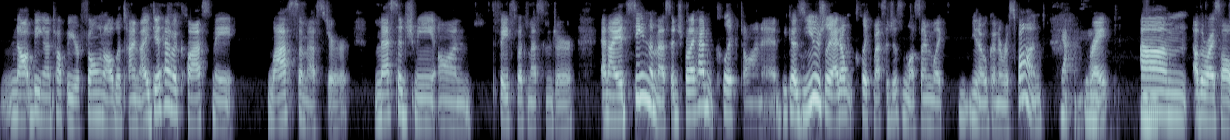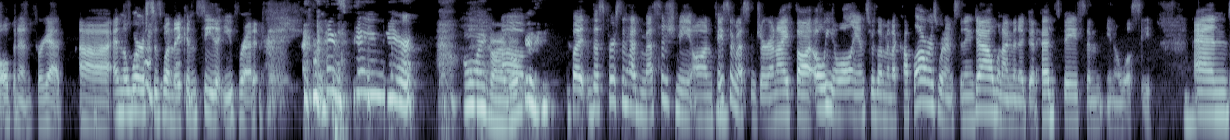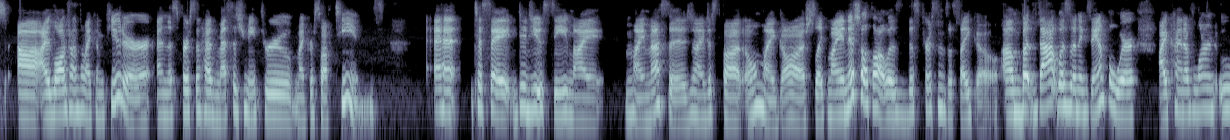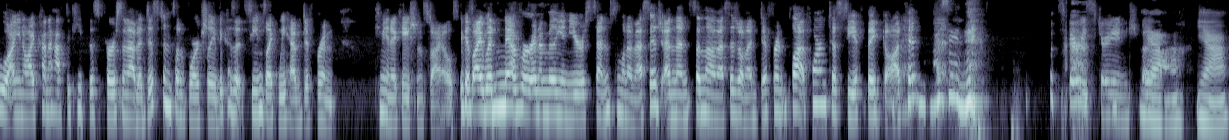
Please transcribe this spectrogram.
not being on top of your phone all the time. I did have a classmate last semester message me on Facebook Messenger and I had seen the message, but I hadn't clicked on it because usually I don't click messages unless I'm like, you know, going to respond. Yeah, right. Mm-hmm. Um, otherwise, I'll open it and forget. Uh, and the worst is when they can see that you've read it. Same here. Oh my god. Um, okay. But this person had messaged me on. Facebook Messenger, and I thought, oh, you know, I'll answer them in a couple hours when I'm sitting down, when I'm in a good headspace, and you know, we'll see. Mm-hmm. And uh, I logged onto my computer, and this person had messaged me through Microsoft Teams and, eh, to say, "Did you see my my message and i just thought oh my gosh. Like my initial thought was this person's a psycho. Um, but that was an example where i kind of learned ooh I, you know i kind of have to keep this person at a distance unfortunately because it seems like we have different communication styles. Because i would never in a million years send someone a message and then send them a message on a different platform to see if they got it. It's very strange but. yeah yeah.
